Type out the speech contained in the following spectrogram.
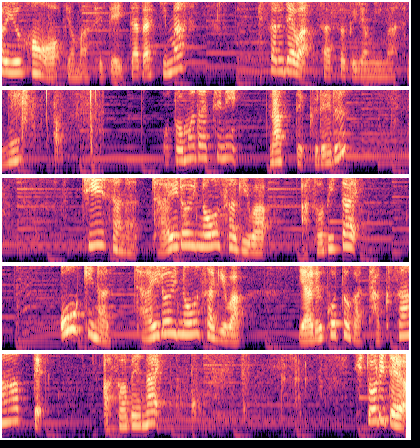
という本を読ませていただきます。それでは早速読みますね。お友達になってくれる？小さな茶色い野うさぎは遊びたい。大きな茶色い野うさぎはやることがたくさんあって遊べない。一人で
